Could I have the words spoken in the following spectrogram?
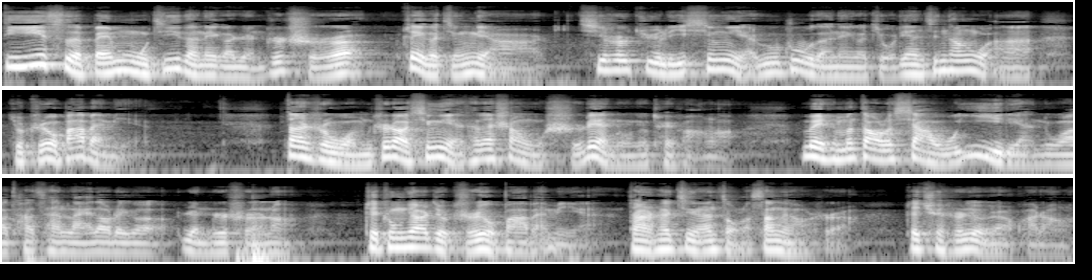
第一次被目击的那个忍之池这个景点儿，其实距离星野入住的那个酒店金汤馆就只有八百米。但是我们知道星野他在上午十点钟就退房了，为什么到了下午一点多他才来到这个忍之池呢？这中间就只有八百米，但是他竟然走了三个小时，这确实就有点夸张了。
